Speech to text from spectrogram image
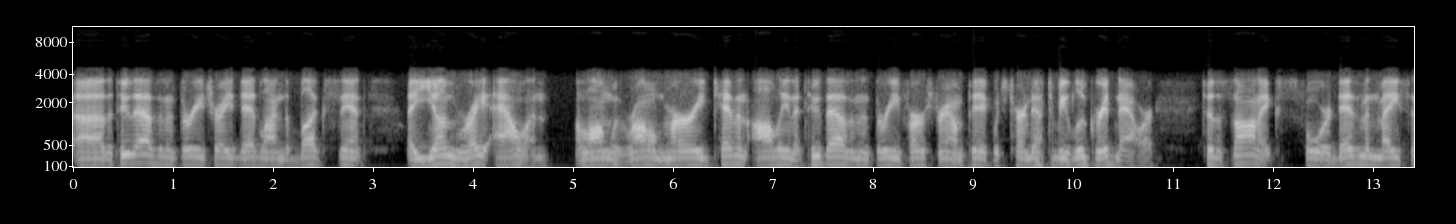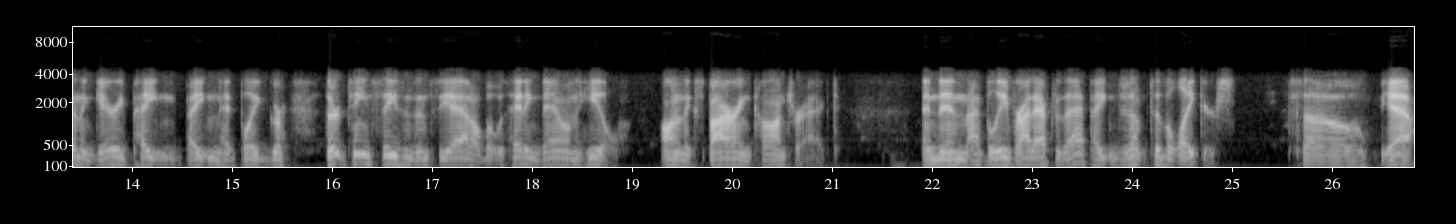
Uh, the 2003 trade deadline, the Bucks sent a young Ray Allen along with Ronald Murray, Kevin Ollie, and a 2003 first round pick, which turned out to be Luke Ridnour, to the Sonics for Desmond Mason and Gary Payton. Payton had played 13 seasons in Seattle, but was heading down the hill on an expiring contract. And then I believe right after that, Payton jumped to the Lakers. So yeah,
